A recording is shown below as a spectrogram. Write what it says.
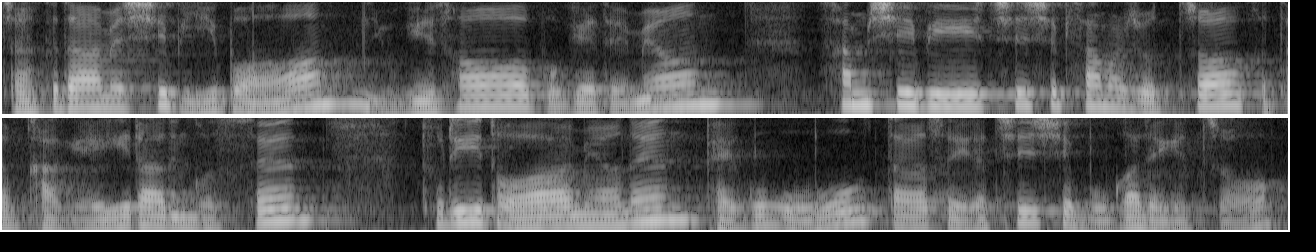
자, 그 다음에 12번. 여기서 보게 되면 32, 73을 줬죠. 그다음 각 A라는 것은 둘이 더하면은 105, 따라서 얘가 75가 되겠죠.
